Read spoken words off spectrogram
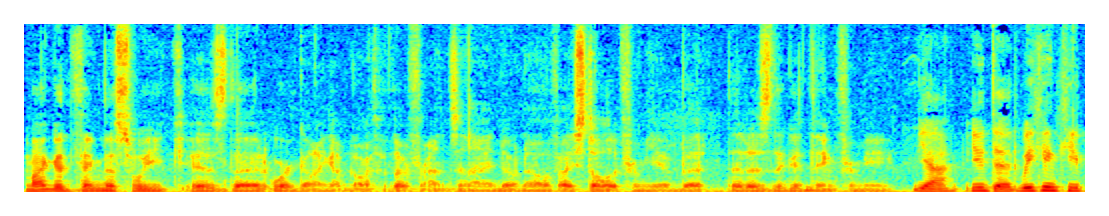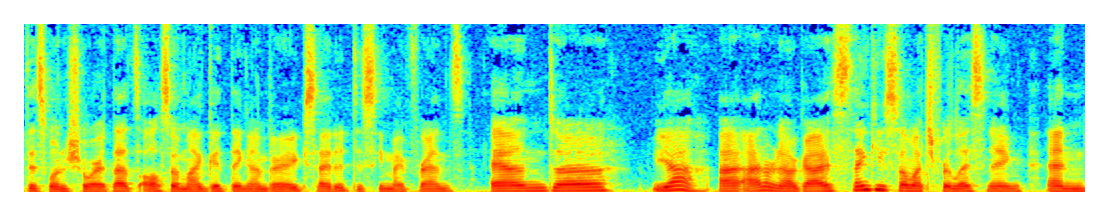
my good thing this week is that we're going up north with our friends, and I don't know if I stole it from you, but that is the good thing for me. Yeah, you did. We can keep this one short. That's also my good thing. I'm very excited to see my friends. And, uh, yeah, I, I don't know, guys. Thank you so much for listening and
